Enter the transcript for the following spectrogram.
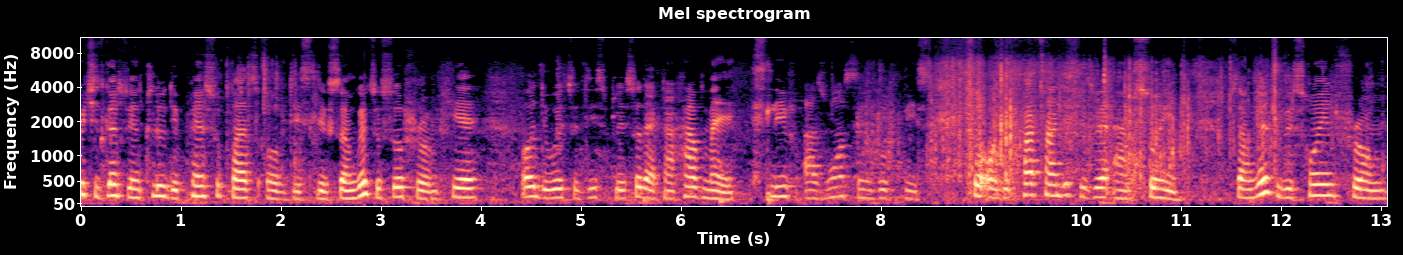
which is going to include the pencil part of the sleeve. So i'm going to sew from here all the way to this place so that i can have my sleeve as one single piece. So on the pattern this is where i'm sewing. So i'm going to be sewing from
